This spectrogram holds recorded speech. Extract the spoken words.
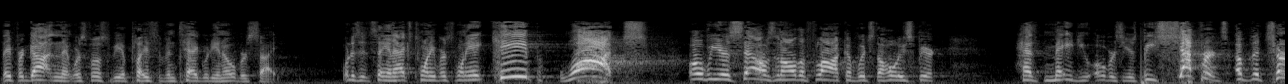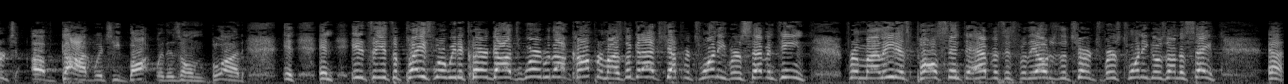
they've forgotten that we're supposed to be a place of integrity and oversight. What does it say in Acts 20 verse 28? Keep watch over yourselves and all the flock of which the Holy Spirit has made you overseers. Be shepherds of the church of God, which he bought with his own blood. It, and it's, it's a place where we declare God's word without compromise. Look at Acts chapter 20, verse 17. From Miletus, Paul sent to Ephesus for the elders of the church. Verse 20 goes on to say, uh,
